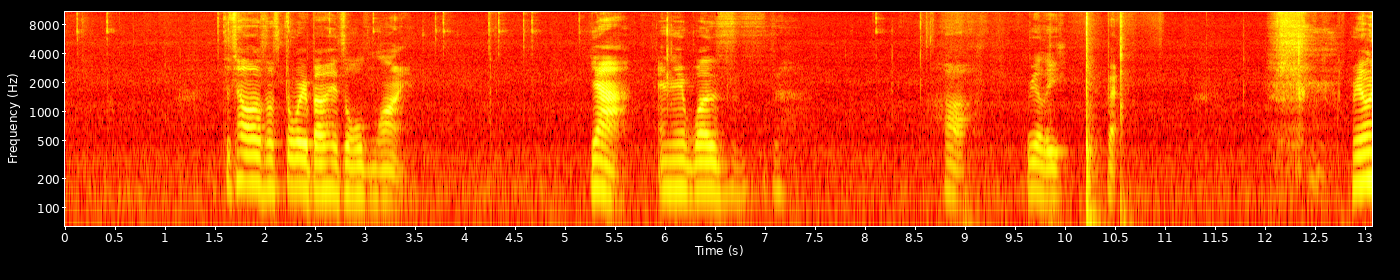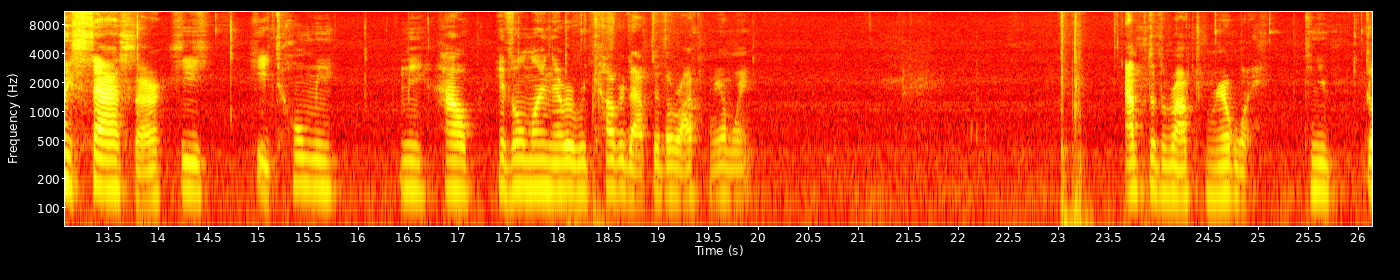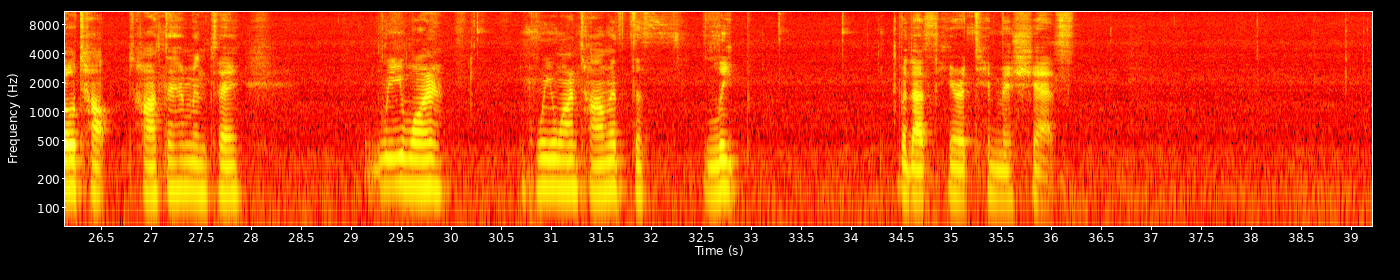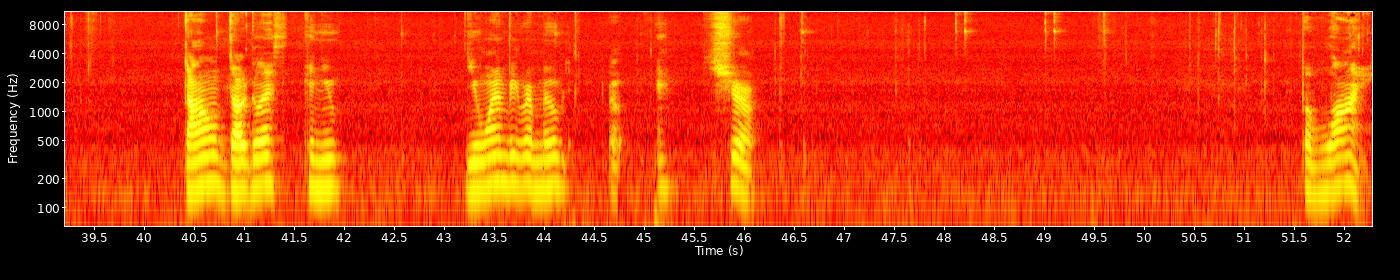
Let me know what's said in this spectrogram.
tell us a story about his old line. Yeah, and it was uh, really. Really sad, sir. He he told me me how his old line never recovered after the rock railway. After the rock railway. Can you go talk talk to him and say we want we want Thomas to sleep with us here at Tim. Donald Douglas, can you you want to be removed? Sure. But why?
